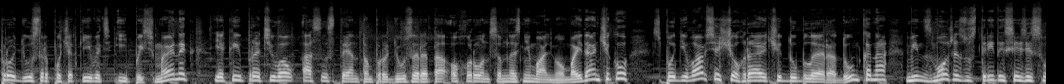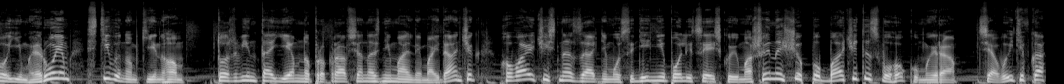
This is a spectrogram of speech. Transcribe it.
продюсер-початківець і письменник, який працював асистентом продюсера та охоронцем на знімальному майданчику, сподівався, що граючи дублера Дункана, він зможе зустрітися зі своїм героєм Стівеном Кінгом. Тож він таємно прокрався на знімальний майданчик, ховаючись на задньому сидінні поліцейської машини, щоб побачити свого кумира. Ця витівка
